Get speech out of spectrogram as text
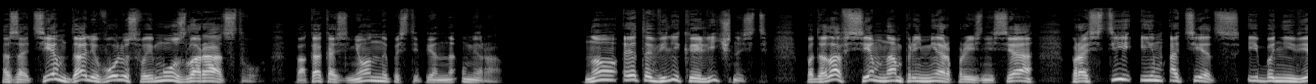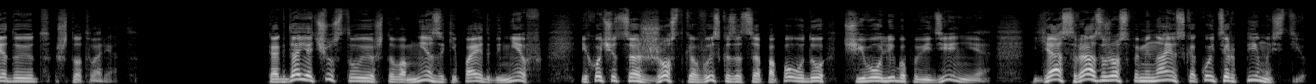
а затем дали волю своему злорадству, пока казненный постепенно умирал. Но эта великая личность подала всем нам пример, произнеся «Прости им, Отец, ибо не ведают, что творят». Когда я чувствую, что во мне закипает гнев и хочется жестко высказаться по поводу чьего-либо поведения, я сразу же вспоминаю, с какой терпимостью,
